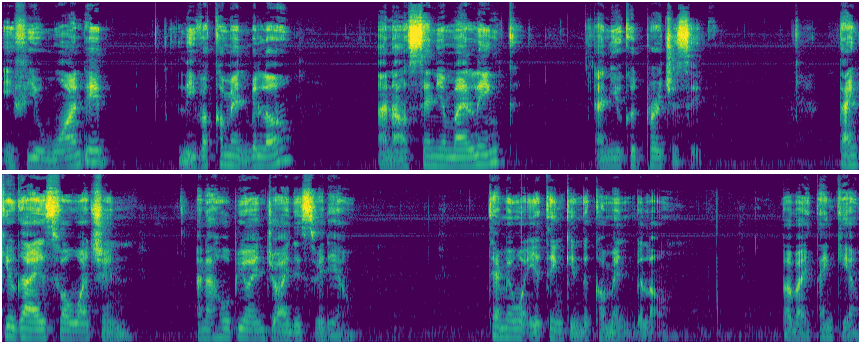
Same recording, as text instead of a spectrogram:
if you want it leave a comment below and I'll send you my link and you could purchase it. Thank you guys for watching and I hope you enjoy this video. Tell me what you think in the comment below. Bye bye thank you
